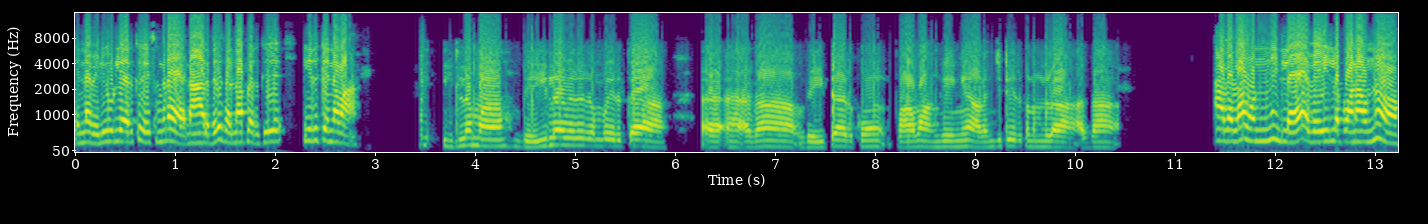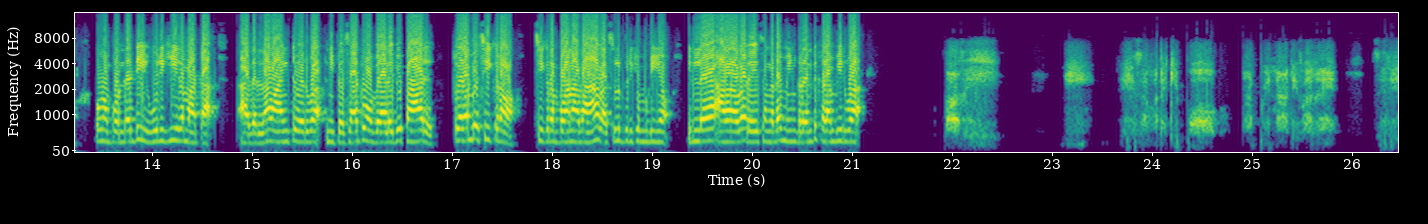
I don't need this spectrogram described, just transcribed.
என்ன வெளியூர்ல இருக்கு ரேஷன் கடை? நாலு பேர் தள்ளாப்புல இருக்கு. இதுக்கு என்னவா? இல்லம்மா. வெயிலா வேற ரொம்ப இருக்கா. அதான் வெயிட்டா இருக்கும். பாவம் அங்க இங்க அலைஞ்சிட்டே இருக்கணும்ல. அதான். அதெல்லாம் ஒண்ணும் இல்ல. வெயில்ல போனா ஒண்ணும் உன் பொண்டாட்டி உருகிட மாட்டா. அதெல்லாம் வாங்கிட்டு வருவா. நீ பேசாட்டு உன் வேலையை பாரு. கிளம்ப சீக்கிரம். சீக்கிரம் போனாதான் வசூல் பிரிக்க முடியும். இல்ல அவ ரேஷன் கடை மீன் கடைந்து கிளம்பிடுவா. பவி நீ ரேஷன் கடைக்கு போ. நான் பின்னாடி வரேன். சரி.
